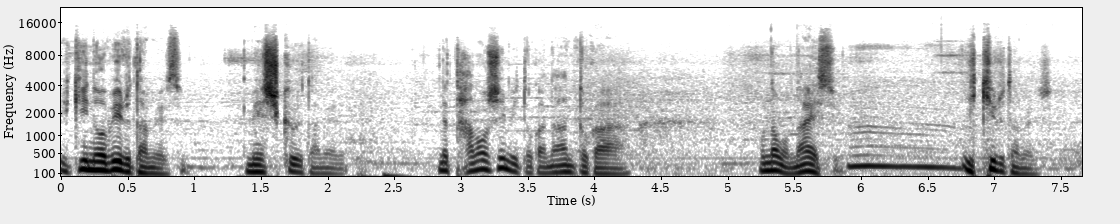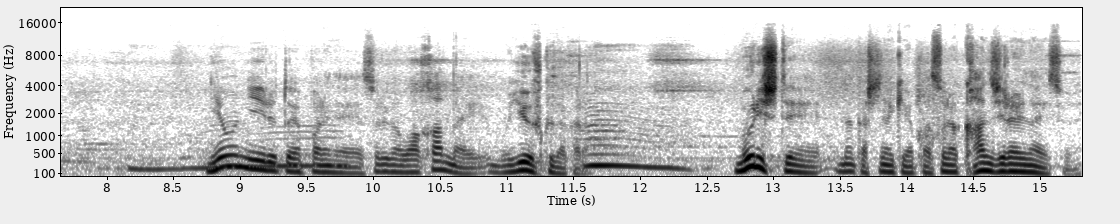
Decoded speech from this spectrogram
生き延びるためですよ。飯食うためでで楽しみとかなんとかそんなもんないですよ。うん。生きるためですよ。日本にいるとやっぱりねそれが分かんない。もう裕福だから。うん。無理してなんかしなきゃやっぱそれは感じられないですよね。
